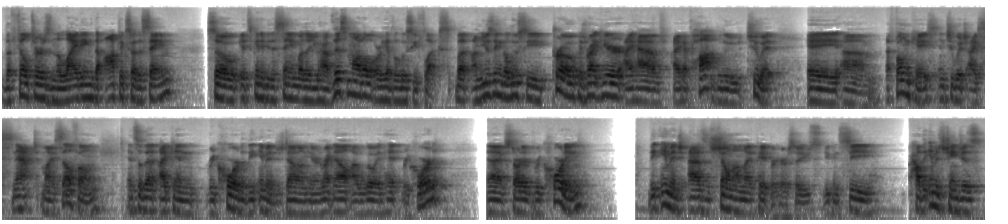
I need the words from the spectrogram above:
the filters and the lighting, the optics are the same. So it's going to be the same whether you have this model or you have the Lucy Flex. But I'm using the Lucy Pro because right here I have I have hot glued to it a, um, a phone case into which I snapped my cell phone and so that I can record the image down on here. And right now I will go and hit record and I've started recording the image as shown on my paper here. So you, you can see how the image changes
